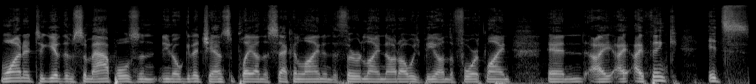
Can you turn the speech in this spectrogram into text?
wanted to give them some apples and you know get a chance to play on the second line and the third line, not always be on the fourth line. And I, I, I think it's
